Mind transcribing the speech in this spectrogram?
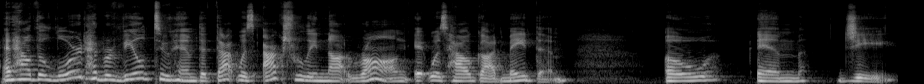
and how the Lord had revealed to him that that was actually not wrong. It was how God made them. O.M. G.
